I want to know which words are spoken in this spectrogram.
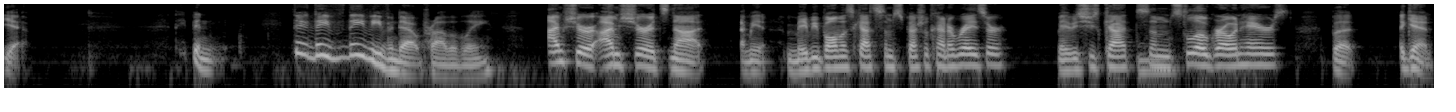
Yeah. They've been, they, they've they've evened out probably. I'm sure. I'm sure it's not. I mean, maybe Bulma's got some special kind of razor. Maybe she's got some slow growing hairs. But again,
